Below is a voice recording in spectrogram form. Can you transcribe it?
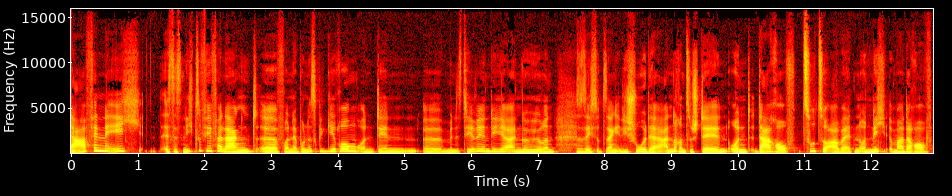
da finde ich, es ist nicht zu viel verlangt äh, von der Bundesregierung und den äh, Ministerien, die ihr angehören, sich sozusagen in die Schuhe der anderen zu stellen und darauf zuzuarbeiten und nicht immer darauf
